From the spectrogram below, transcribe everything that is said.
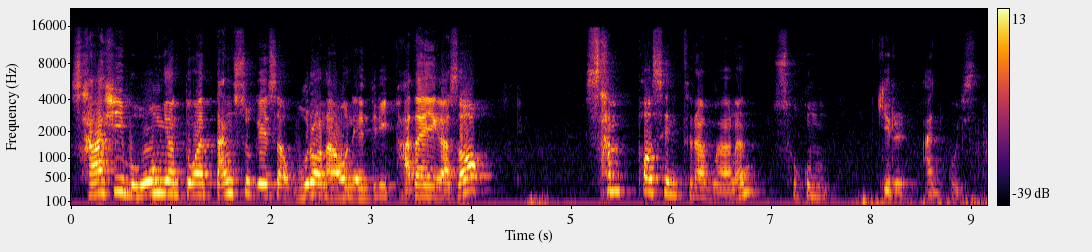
45억 년 동안 땅 속에서 우러나온 애들이 바다에 가서 3%라고 하는 소금기를 안고 있어요.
